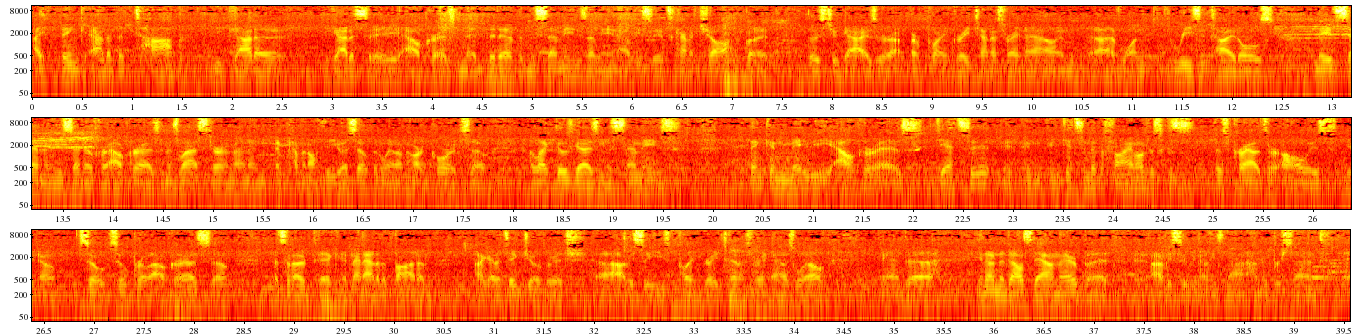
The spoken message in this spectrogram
I think out of the top, you gotta you gotta say Alcaraz Medvedev in the semis. I mean, obviously it's kind of chalk, but those two guys are, are playing great tennis right now and uh, have won recent titles, made semis. I know for Alcaraz in his last tournament and, and coming off the U.S. Open win on hard court. So I like those guys in the semis. Thinking maybe Alcaraz gets it and, and gets into the final just because those crowds are always, you know, so so pro Alcaraz. So that's what I would pick. And then out of the bottom, I got to take Djokovic. Uh, obviously, he's playing great tennis right now as well. And, uh, you know, Nadal's down there, but obviously we know he's not 100%.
